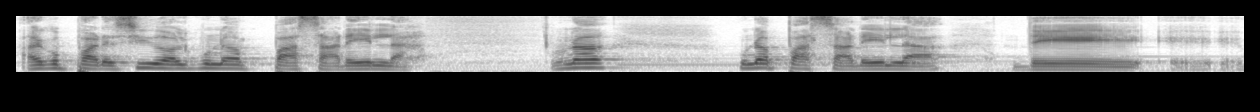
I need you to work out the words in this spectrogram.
algo parecido a alguna pasarela, una, una pasarela de, eh,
